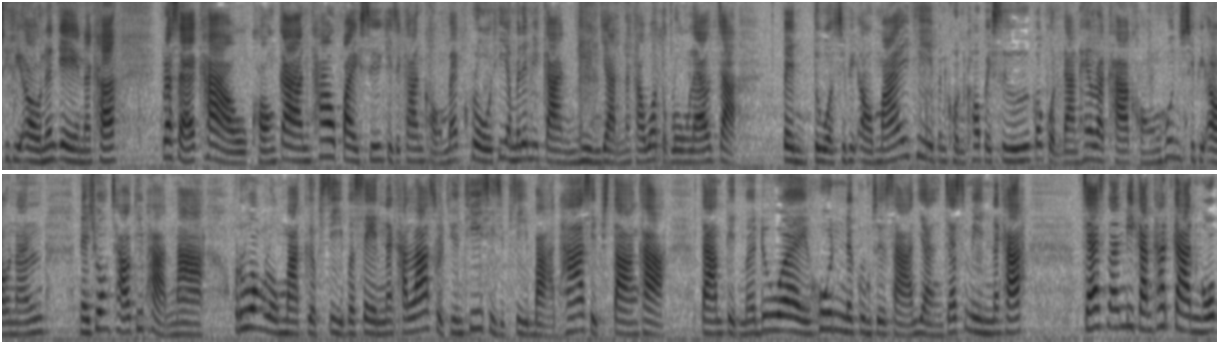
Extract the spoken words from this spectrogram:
CPO นั่นเองนะคะ กระแสข่าวของการเข้าไปซื้อกิจการของแมคโคร ที่ยังไม่ได้มีการยืนยันนะคะ ว่าตกลงแล้วจะเป็นตัว CPO ไหมที่เป็นคนเข้าไปซื้อก็กดดันให้ราคาของหุ้น CPO นั้น ในช่วงเช้าที่ผ่านมาร่วงลงมาเกือบ4%นะคะล่าสุดยืนที่ 44 บาท 50 สตางค์ค่ะ ตามติดมาด้วยหุ้นในกลุ่มสื่อสารอย่าง Jasmine นะคะ แจ๊สนั้นมีการคาดการงบ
